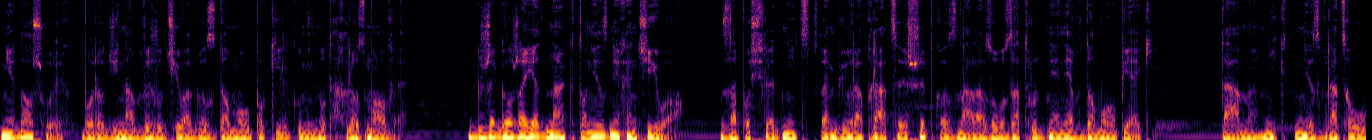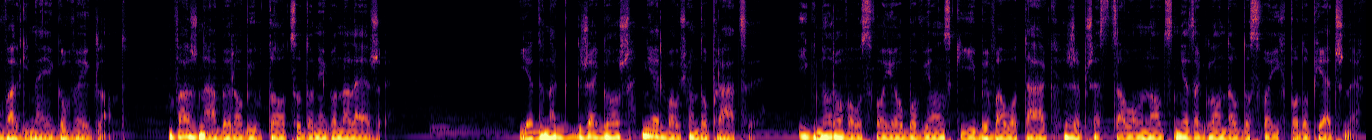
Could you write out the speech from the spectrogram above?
Niedoszłych, bo rodzina wyrzuciła go z domu po kilku minutach rozmowy. Grzegorza jednak to nie zniechęciło. Za pośrednictwem biura pracy szybko znalazł zatrudnienie w domu opieki. Tam nikt nie zwracał uwagi na jego wygląd. Ważne, aby robił to, co do niego należy. Jednak Grzegorz nie rwał się do pracy. Ignorował swoje obowiązki i bywało tak, że przez całą noc nie zaglądał do swoich podopiecznych.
